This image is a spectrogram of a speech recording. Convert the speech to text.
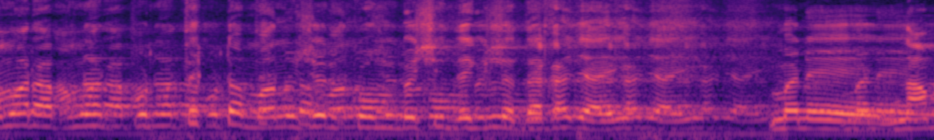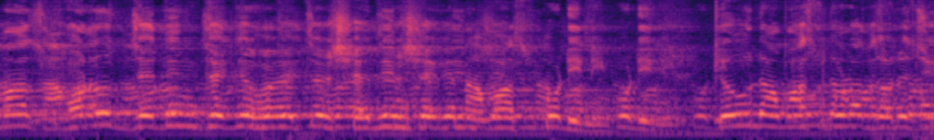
আমার আপনার প্রত্যেকটা মানুষের কম বেশি দেখলে দেখা যায় মানে নামাজ ফরজ যেদিন থেকে হয়েছে সেদিন থেকে নামাজ পড়িনি। কেউ নামাজ পড়া ধরেছে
